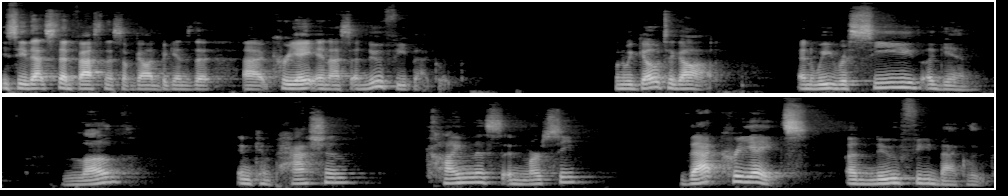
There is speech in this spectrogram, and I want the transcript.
You see, that steadfastness of God begins to uh, create in us a new feedback loop. When we go to God and we receive again love and compassion, kindness and mercy, that creates a new feedback loop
